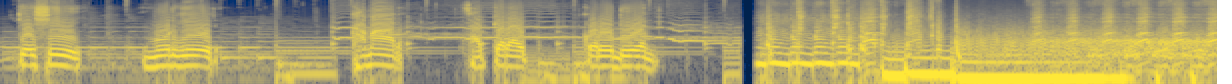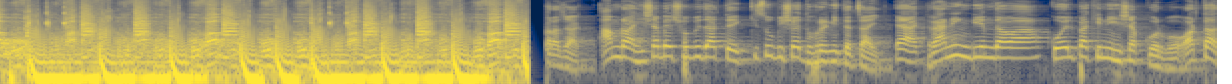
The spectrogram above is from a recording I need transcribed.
দেশি মুরগির খামার সাবস্ক্রাইব করে দিয়েন। করা যাক। আমরা হিসাবের সুবিধার্থে কিছু বিষয় ধরে নিতে চাই। এক, রানিং ডিম দেওয়া, কোয়েল পাখি নিয়ে হিসাব করব। অর্থাৎ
